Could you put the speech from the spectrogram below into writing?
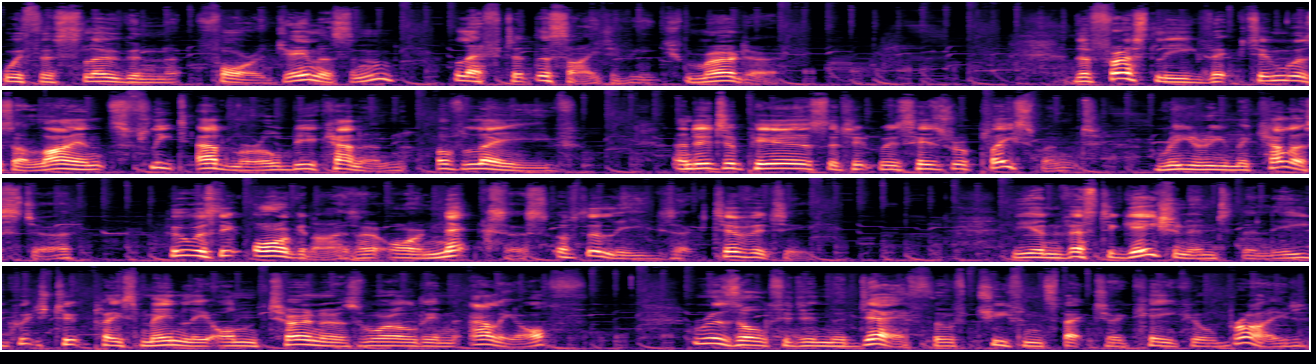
with the slogan For Jameson left at the site of each murder. The first League victim was Alliance Fleet Admiral Buchanan of Lave, and it appears that it was his replacement, Riri McAllister, who was the organiser or nexus of the League's activity. The investigation into the League, which took place mainly on Turner's World in Alioth, resulted in the death of Chief Inspector Kay Kilbride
